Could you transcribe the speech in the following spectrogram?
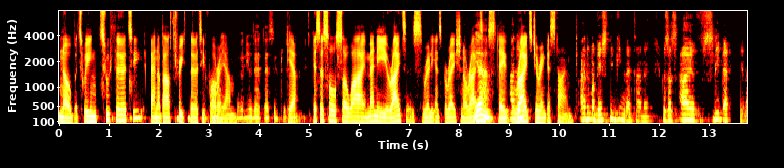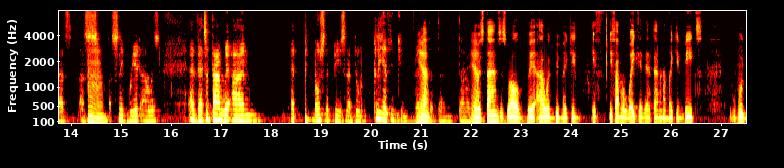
No, between 2:30 and about 3:30, 4 a.m. Never knew that. That's interesting. Yeah, this is also why many writers, really inspirational writers, they I do- write during this time. I do my best thinking that time eh, because I have sleep apnea. and I, s- I s- Mm. I sleep weird hours, and that's a time where hmm. I'm at most at peace and I do clear thinking. right Yeah. at that time, time Yeah. There was times as well where I would be making if if I'm awake at that time and I'm making beats, would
